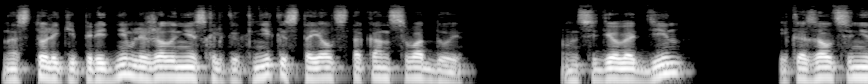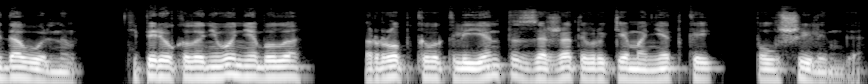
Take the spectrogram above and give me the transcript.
На столике перед ним лежало несколько книг и стоял стакан с водой. Он сидел один и казался недовольным. Теперь около него не было робкого клиента с зажатой в руке монеткой полшиллинга.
